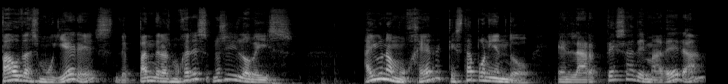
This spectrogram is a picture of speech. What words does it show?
Paudas Mujeres, de Pan de las Mujeres, no sé si lo veis. Hay una mujer que está poniendo en la artesa de madera,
